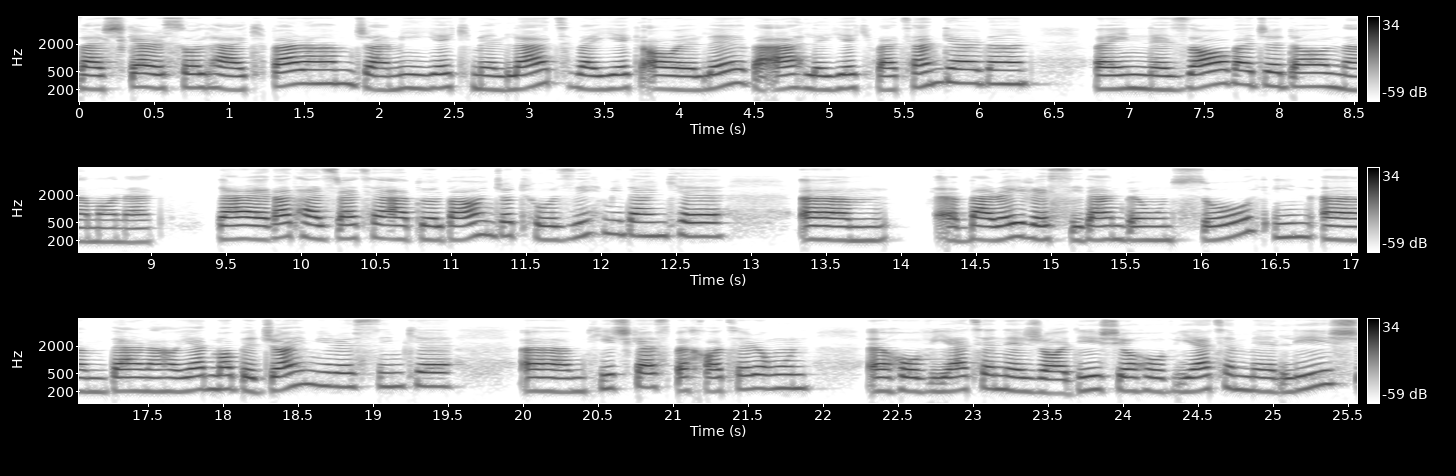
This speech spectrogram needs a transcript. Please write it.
لشکر صلح اکبرم جمعی یک ملت و یک عائله و اهل یک وطن گردند و این نزاع و جدال نماند. در حقیقت حضرت عبدالبها اینجا توضیح میدن که برای رسیدن به اون صلح این در نهایت ما به جایی می‌رسیم که هیچکس به خاطر اون هویت نژادیش یا هویت ملیش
